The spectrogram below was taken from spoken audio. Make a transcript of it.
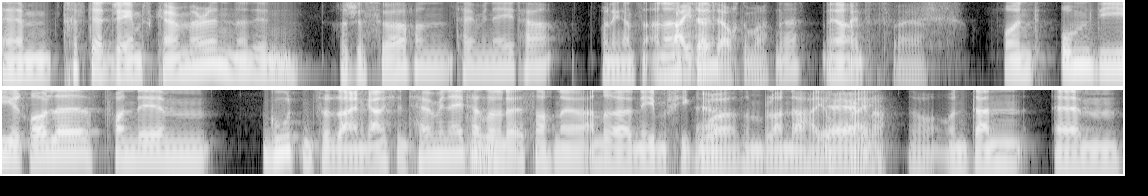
Ähm, trifft der James Cameron, ne, den Regisseur von Terminator und den ganzen anderen beide hat Filmen. er auch gemacht, ne? Ja. Eins, zwei, ja. Und um die Rolle von dem Guten zu sein, gar nicht den Terminator, sondern da ist noch eine andere Nebenfigur, Mhm. Ja. so ein blonder Hiopai. Ja, ja, genau. so, und dann ähm,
